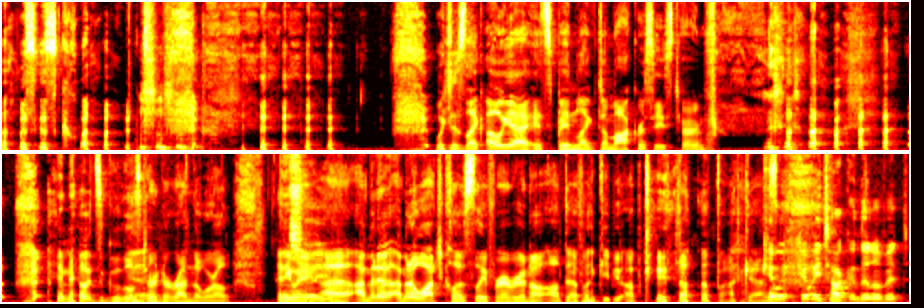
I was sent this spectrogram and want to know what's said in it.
that was his quote. Which is like, oh yeah, it's been like democracy's turn. and now it's Google's Yeah. turn to run the world. Anyway, uh, I'm gonna I'm gonna watch closely for everyone. I'll, I'll definitely keep you updated on the podcast. Can we can we talk a little bit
